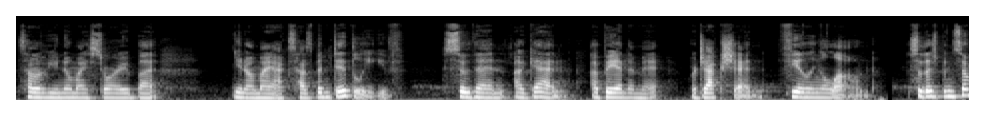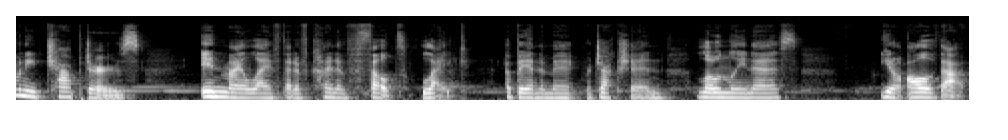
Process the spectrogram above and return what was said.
Some of you know my story, but, you know, my ex husband did leave. So then again, abandonment, rejection, feeling alone. So there's been so many chapters in my life that have kind of felt like abandonment, rejection, loneliness, you know, all of that.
